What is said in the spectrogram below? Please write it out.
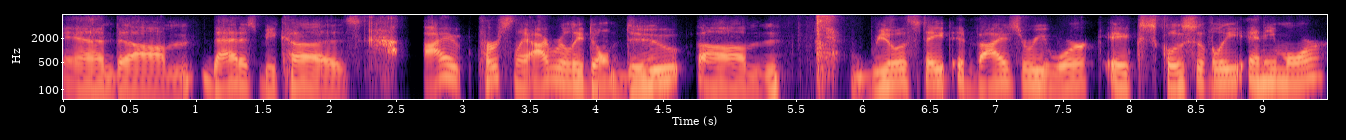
and um, that is because I personally I really don't do um, real estate advisory work exclusively anymore.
